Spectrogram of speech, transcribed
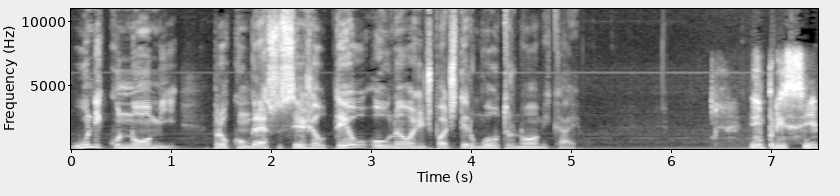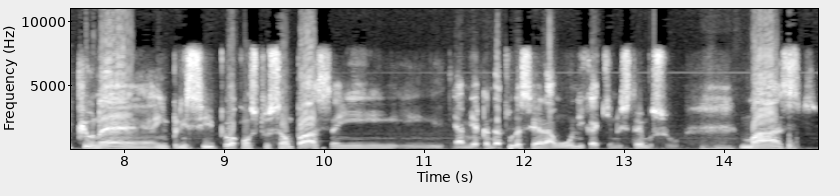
o único nome para o Congresso seja o teu ou não? A gente pode ter um outro nome, Caio? Em princípio, né? Em princípio, a Constituição passa em, em a minha candidatura será única aqui no extremo sul, uhum. mas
